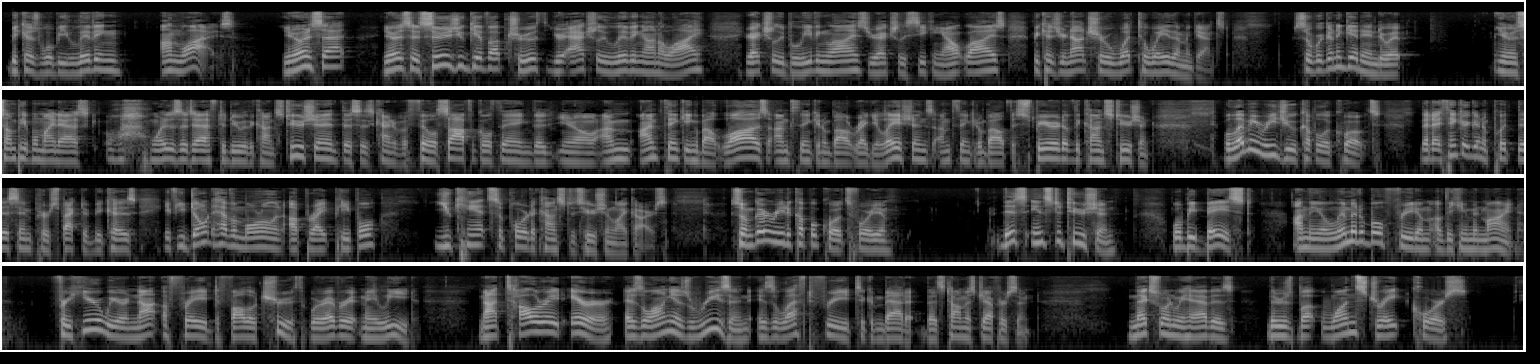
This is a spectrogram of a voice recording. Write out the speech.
because we'll be living on lies. You notice that? You notice as soon as you give up truth, you're actually living on a lie. You're actually believing lies. You're actually seeking out lies because you're not sure what to weigh them against. So we're going to get into it. You know, some people might ask, what does it have to do with the Constitution? This is kind of a philosophical thing. That you know, I'm I'm thinking about laws. I'm thinking about regulations. I'm thinking about the spirit of the Constitution. Well, let me read you a couple of quotes that I think are going to put this in perspective because if you don't have a moral and upright people, you can't support a constitution like ours. So I'm going to read a couple quotes for you. This institution will be based on the illimitable freedom of the human mind. For here we are not afraid to follow truth wherever it may lead, not tolerate error as long as reason is left free to combat it. That's Thomas Jefferson. Next one we have is there's but one straight course,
